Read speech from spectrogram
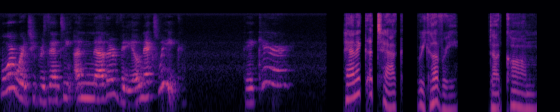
forward to presenting another video next week. Take care. PanicAttackRecovery.com.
